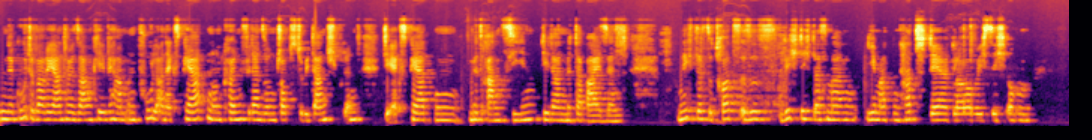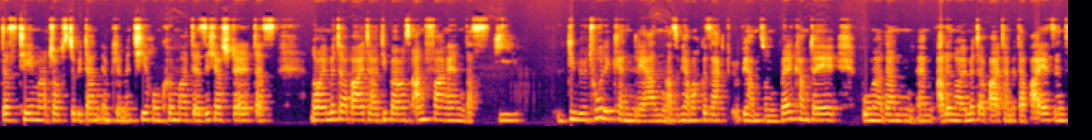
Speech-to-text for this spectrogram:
eine gute Variante, wenn wir sagen, okay, wir haben einen Pool an Experten und können für dann so einen Jobs to be done Sprint die Experten mit ranziehen, die dann mit dabei sind. Nichtsdestotrotz ist es wichtig, dass man jemanden hat, der, glaube ich, sich um das Thema Jobs to be done Implementierung kümmert, der sicherstellt, dass neue Mitarbeiter, die bei uns anfangen, dass die die Methodik kennenlernen. Also wir haben auch gesagt, wir haben so einen Welcome Day, wo wir dann ähm, alle neue Mitarbeiter mit dabei sind.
